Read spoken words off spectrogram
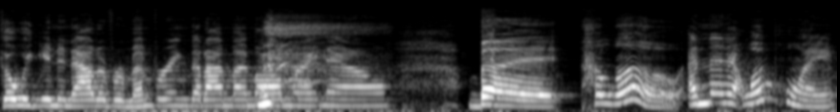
going in and out of remembering that I'm my mom right now. But hello. And then at one point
